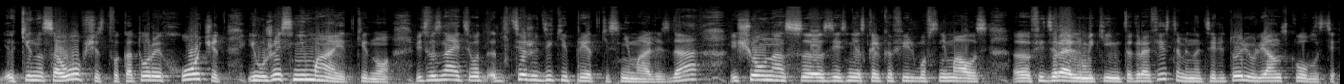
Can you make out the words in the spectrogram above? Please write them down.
э, киносообщество, которое хочет и уже снимает кино. Ведь вы знаете, вот э, те же «Дикие предки» снимались, да, еще у нас э, здесь несколько фильмов снималось федеральными кинематографистами на территории Ульяновской области.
